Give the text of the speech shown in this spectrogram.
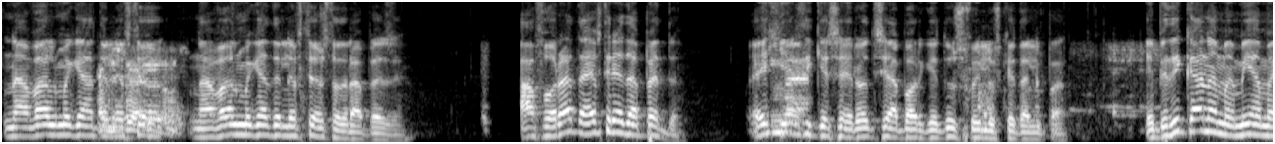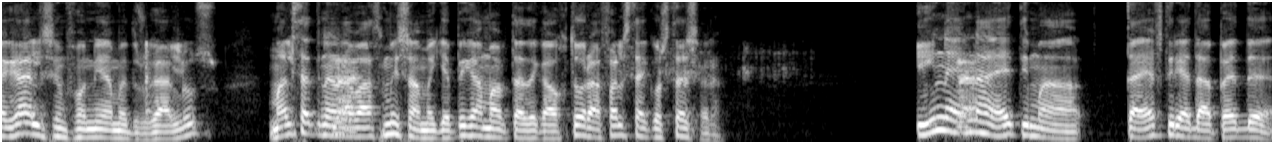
Να βάλουμε και ένα τελευταίο, Ευχαριστώ. να βάλουμε και ένα τελευταίο στο τραπέζι. Αφορά τα F-35. Έχει Ναι. έρθει και σε ερώτηση από αρκετούς φίλους κτλ. Επειδή κάναμε μια μεγάλη συμφωνία με τους Γάλλους, μάλιστα την αναβαθμίσαμε και πήγαμε από τα 18 ραφάλ στα 24. Είναι ένα αίτημα τα F-35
